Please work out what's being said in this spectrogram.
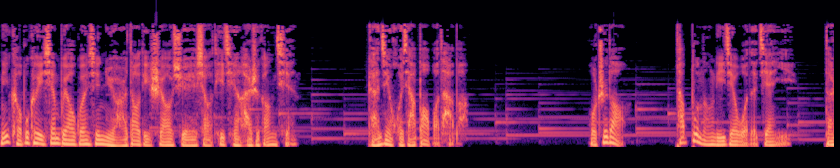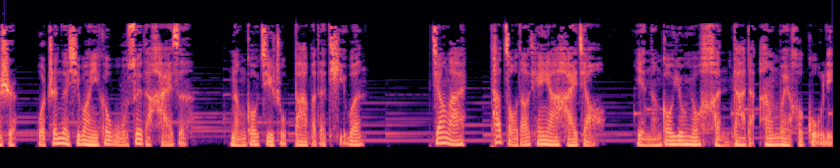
你可不可以先不要关心女儿到底是要学小提琴还是钢琴，赶紧回家抱抱她吧。我知道，她不能理解我的建议，但是我真的希望一个五岁的孩子能够记住爸爸的体温，将来他走到天涯海角，也能够拥有很大的安慰和鼓励。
